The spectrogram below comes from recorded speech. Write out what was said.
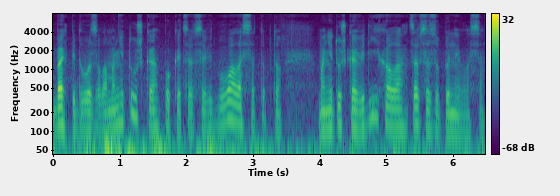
Бег підвозила манітушка, поки це все відбувалося. Тобто манітушка від'їхала, це все зупинилося.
